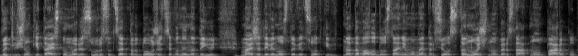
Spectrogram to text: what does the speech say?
виключно китайському ресурсу. Це продовжується. Вони надають майже 90% надавало до останнього моменту всього станочного верстатного парку.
